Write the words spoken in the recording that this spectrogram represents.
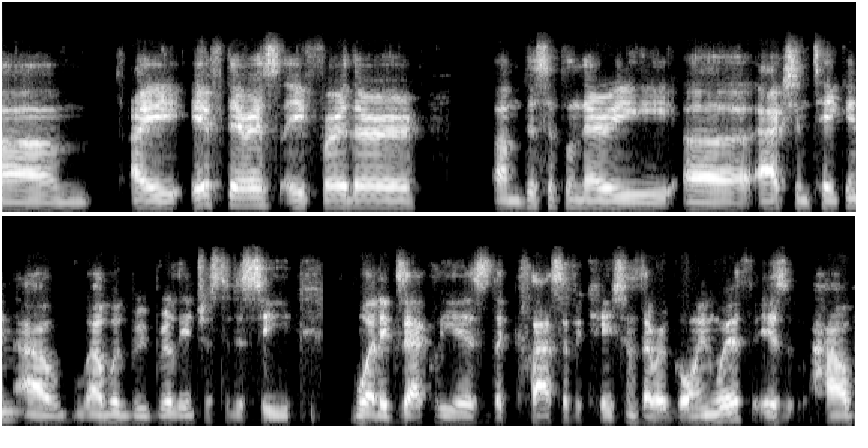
Um, I if there is a further um, disciplinary uh, action taken, I, I would be really interested to see what exactly is the classifications that we're going with. Is how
